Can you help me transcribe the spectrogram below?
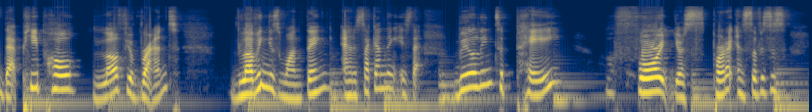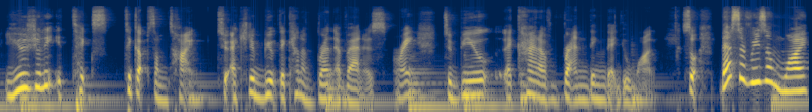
that people love your brand loving is one thing and the second thing is that willing to pay for your product and services usually it takes take up some time to actually build the kind of brand awareness right? To build the kind of branding that you want. So that's the reason why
